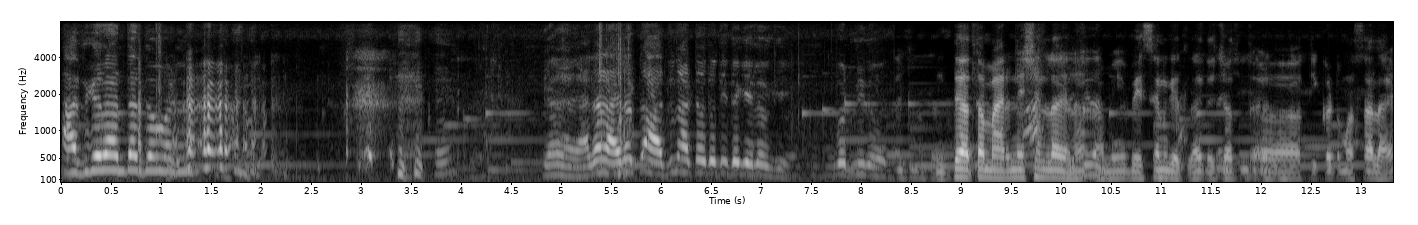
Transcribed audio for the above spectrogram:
आजगर आणतात तो म्हणून. या- तर अजून आठवतो तिथे गेलो की बोटणी ते आता मॅरिनेशनला आहे ना आम्ही बेसन घेतलंय त्याच्यात तिखट मसाला आहे.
